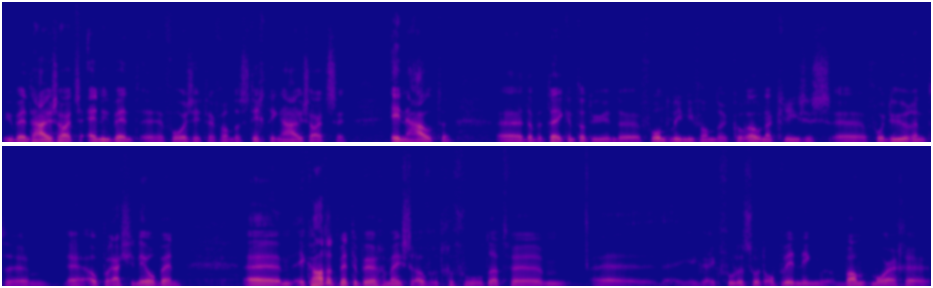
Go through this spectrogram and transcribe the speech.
u bent huisarts en u bent voorzitter van de Stichting Huisartsen in Houten. Uh, dat betekent dat u in de frontlinie van de coronacrisis uh, voortdurend uh, operationeel bent. Ehm, ik had het met de burgemeester over het gevoel dat we. Ik, ik, voel een soort opwinding, want morgen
